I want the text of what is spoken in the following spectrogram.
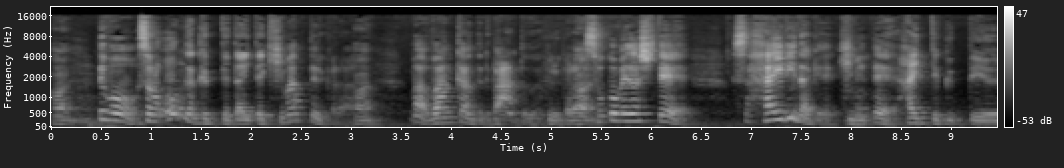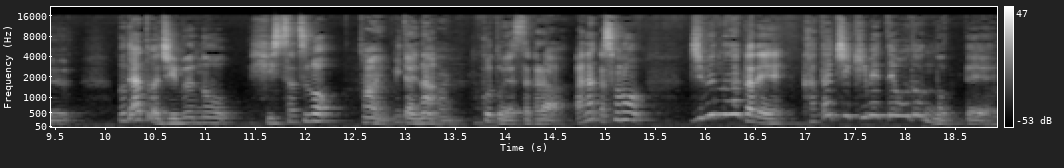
いはい。でもその音楽って大体決まってるから、はい。まあワンカウントでバーンとか来るから、はい。そこ目指してさ入りだけ決めて入っていくっていうのであとは自分の必殺のはい。みたいはない。ことをやってたから、あなんかその自分の中で形決めて踊るのって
